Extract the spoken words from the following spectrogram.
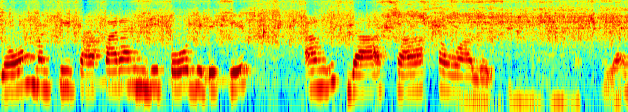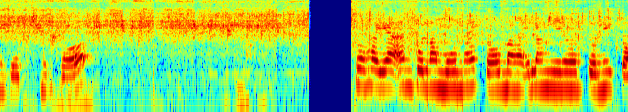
yung mantika para hindi po didikit ang isda sa kawali. Ayan, gets nyo po. So, hayaan ko lang muna ito. Mga ilang minuto nito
